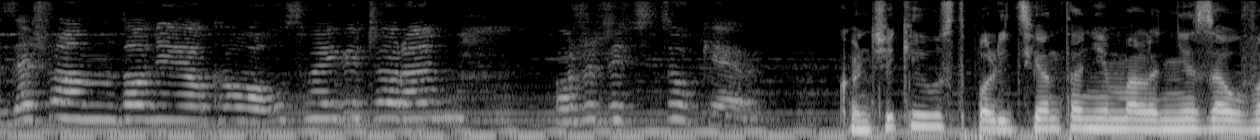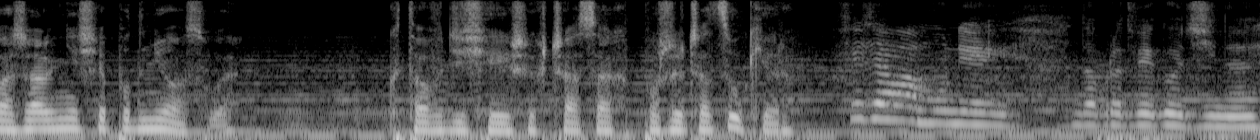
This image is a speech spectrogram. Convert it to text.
Zeszłam do niej około ósmej wieczorem pożyczyć cukier. Kąciki ust policjanta niemal niezauważalnie się podniosły. Kto w dzisiejszych czasach pożycza cukier? Siedziałam u niej dobre dwie godziny.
